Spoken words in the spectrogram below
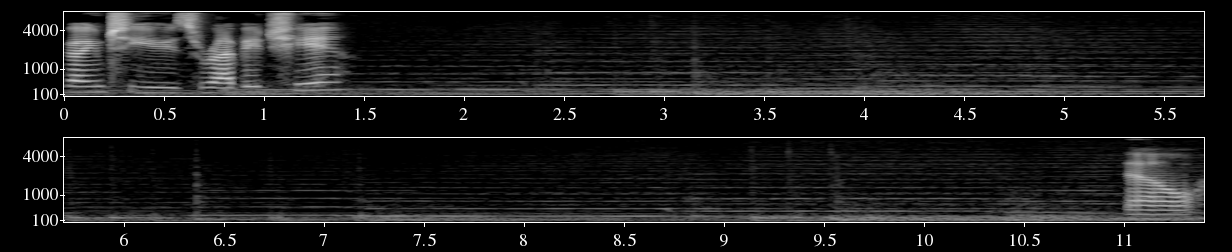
going to use Ravage here. Now,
